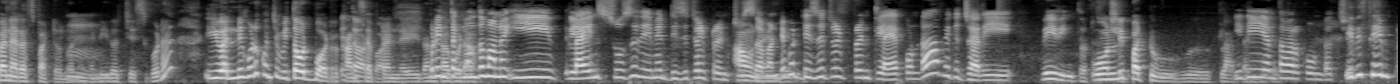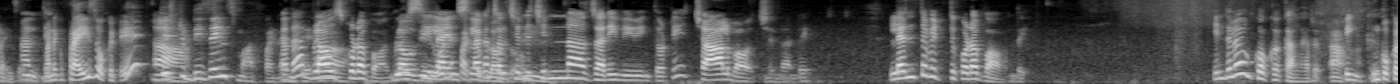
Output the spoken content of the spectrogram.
బనారస్ పట్టులో అండి ఇది వచ్చేసి కూడా ఇవన్నీ కూడా కొంచెం వితౌట్ బార్డర్ కాన్సెప్ట్. అండి ఇప్పుడు ఇంతకు ముందు మనం ఈ లైన్స్ చూసి దీని డిజిటల్ ప్రింట్ అవునండి. ఇప్పుడు డిజిటల్ ప్రింట్ లేకుండా మీకు జరీ వీవింగ్ తోటి ఓన్లీ పట్టు క్లాత్ ఇది. ఎంత వరకు ఉండొచ్చు ఇది సేమ్ ప్రైస్. మనకి ప్రైస్ ఒకటే. జస్ట్ డిజైన్స్ మార్పండి కదా. బ్లౌజ్. కూడా బాగుంది బ్లౌజ్ లైన్స్ లాగా చాలా. చిన్న. చిన్న జరీ వీవింగ్ తోటి చాలా బాగా వచ్చిందండి లెంత్ విత్ కూడా బాగుంది ఇందులో ఇంకొక కలర్ పింక్. ఇంకొక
